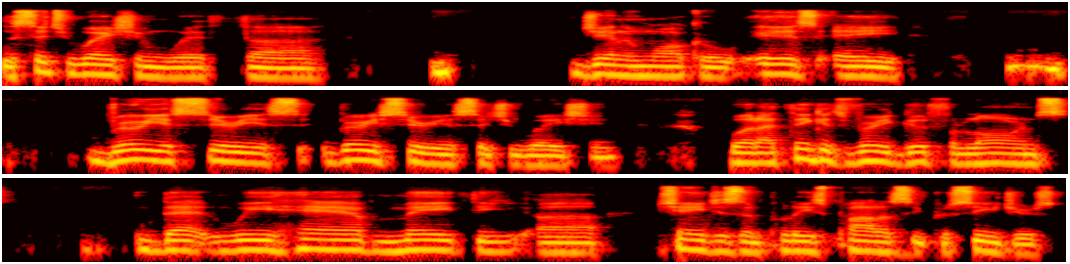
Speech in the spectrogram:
the situation with uh, Jayland Walker is a very serious, very serious situation. But I think it's very good for Lawrence that we have made the uh, changes in police policy procedures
